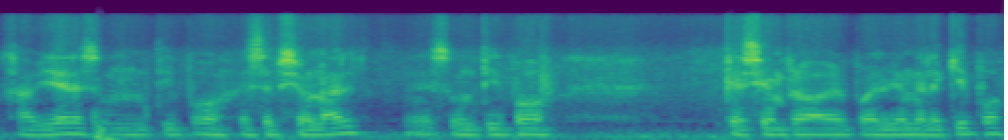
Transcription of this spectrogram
Javier es un tipo excepcional, es un tipo que siempre va a ver por el bien del equipo,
